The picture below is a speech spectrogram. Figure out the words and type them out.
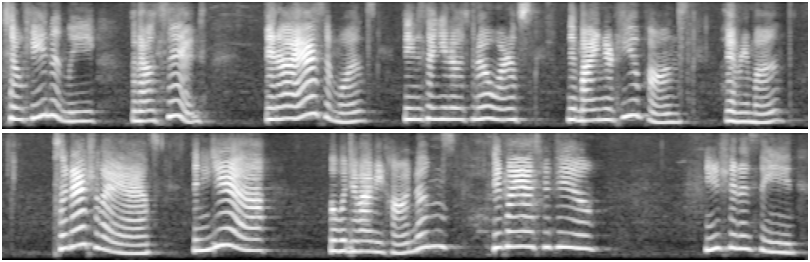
so candidly about sex. And I asked him once, he said, you know, it's no worse than buying your tampons every month. So naturally I asked, and yeah, but would you buy me condoms if I asked you to? You should have seen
